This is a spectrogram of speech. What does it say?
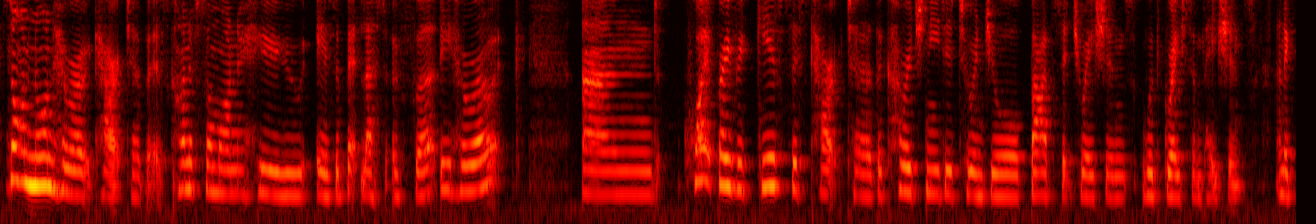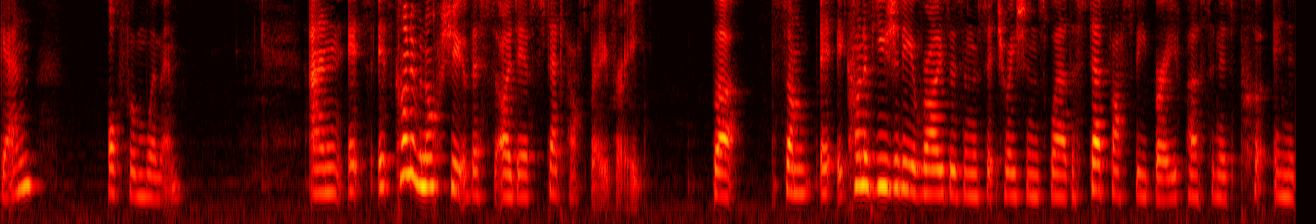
it's not a non heroic character, but it's kind of someone who is a bit less overtly heroic and Quiet Bravery gives this character the courage needed to endure bad situations with grace and patience, and again, often women. And it's it's kind of an offshoot of this idea of steadfast bravery, but some it, it kind of usually arises in the situations where the steadfastly brave person is put in a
